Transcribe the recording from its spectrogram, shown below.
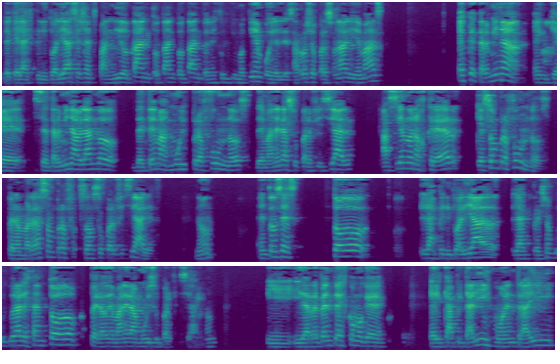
de que la espiritualidad se haya expandido tanto, tanto, tanto en este último tiempo y el desarrollo personal y demás, es que termina en que se termina hablando de temas muy profundos de manera superficial, haciéndonos creer que son profundos, pero en verdad son, son superficiales, ¿no? Entonces, todo, la espiritualidad, la expresión cultural está en todo, pero de manera muy superficial, y de repente es como que el capitalismo entra ahí,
